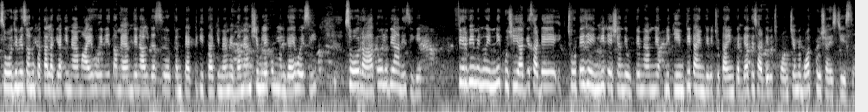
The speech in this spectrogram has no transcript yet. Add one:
ਸੋ ਜਿਵੇਂ ਸਾਨੂੰ ਪਤਾ ਲੱਗਿਆ ਕਿ ਮੈਮ ਆਏ ਹੋਏ ਨੇ ਤਾਂ ਮੈਮ ਦੇ ਨਾਲ ਜਸ ਕੰਟੈਕਟ ਕੀਤਾ ਕਿ ਮੈਮ ਇਦਾਂ ਮੈਮ ਸ਼ਿਮਲੇ ਘੁੰਮਣ ਗਏ ਹੋਏ ਸੀ। ਸੋ ਰਾਤ ਉਹ ਲੁਧਿਆਣੇ ਸੀਗੇ। ਫਿਰ ਵੀ ਮੈਨੂੰ ਇੰਨੀ ਖੁਸ਼ੀ ਆ ਕਿ ਸਾਡੇ ਇੱਕ ਛੋਟੇ ਜਿਹੇ ਇਨਵੀਟੇਸ਼ਨ ਦੇ ਉੱਤੇ ਮੈਮ ਨੇ ਆਪਣੀ ਕੀਮਤੀ ਟਾਈਮ ਦੇ ਵਿੱਚੋਂ ਟਾਈਮ ਕੱਢਿਆ ਤੇ ਸਾਡੇ ਵਿੱਚ ਪਹੁੰਚੇ। ਮੈਂ ਬਹੁਤ ਖੁਸ਼ ਹਾਂ ਇਸ ਚੀਜ਼ ਤੋਂ।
